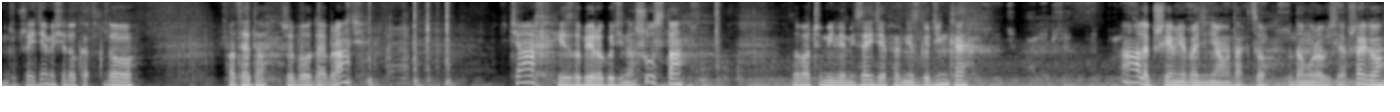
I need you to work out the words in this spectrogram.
Także przejdziemy się do, do faceta, żeby odebrać. Ciach, jest dopiero godzina szósta. Zobaczymy ile mi zejdzie, pewnie z godzinkę. Ale przyjemnie będzie, nie mam tak co w domu robić lepszego.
